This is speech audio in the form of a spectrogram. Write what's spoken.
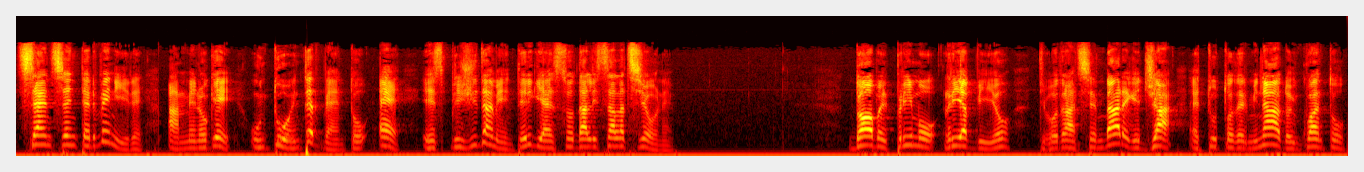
senza intervenire a meno che un tuo intervento è esplicitamente richiesto dall'installazione. Dopo il primo riavvio ti potrà sembrare che già è tutto terminato in quanto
